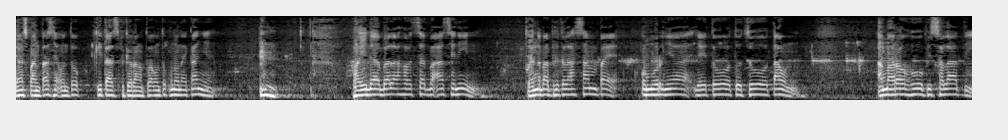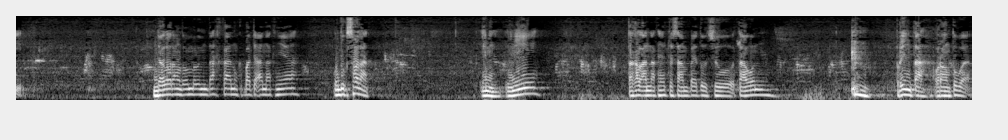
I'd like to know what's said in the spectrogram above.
yang sepantasnya untuk kita sebagai orang tua untuk menunaikannya. Wa idza balagha sab'a sinin dan apabila telah sampai umurnya yaitu tujuh tahun amarahu bisalati Hendaklah orang tua memerintahkan kepada anaknya untuk sholat. Ini, ini takal anaknya sudah sampai tujuh tahun. Perintah orang tua.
